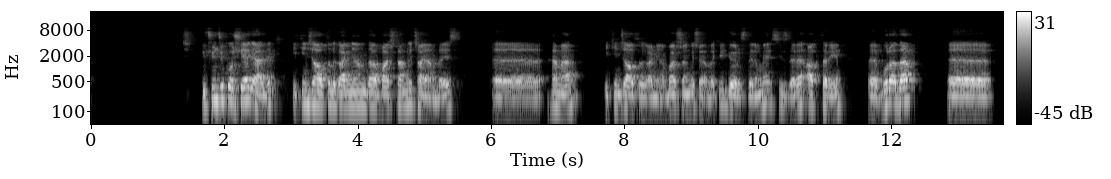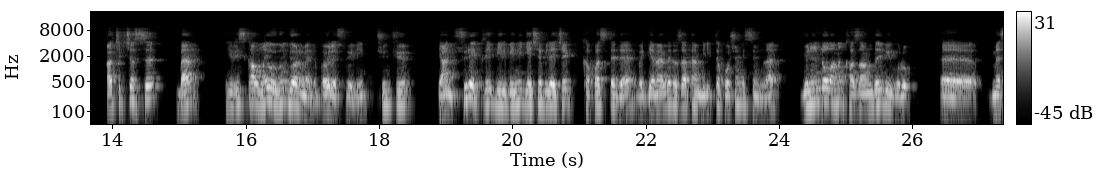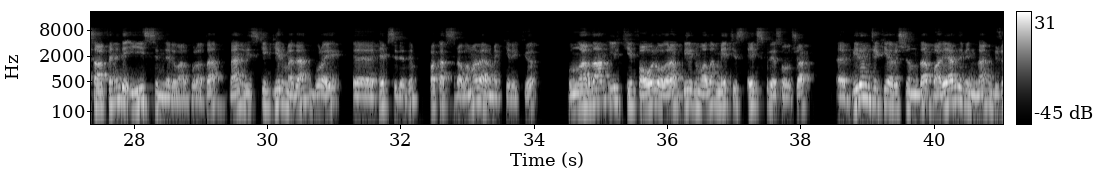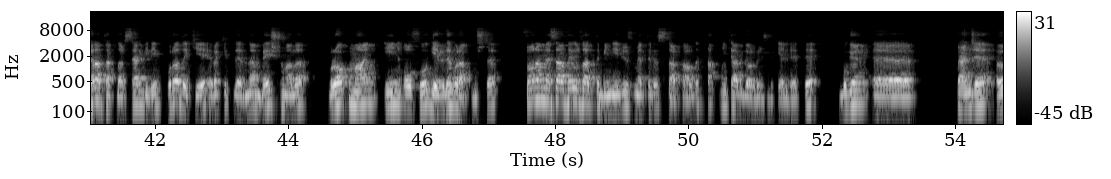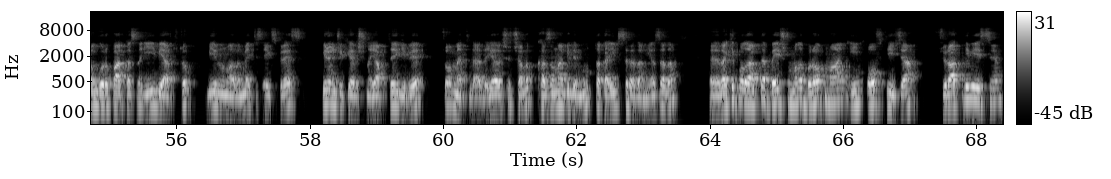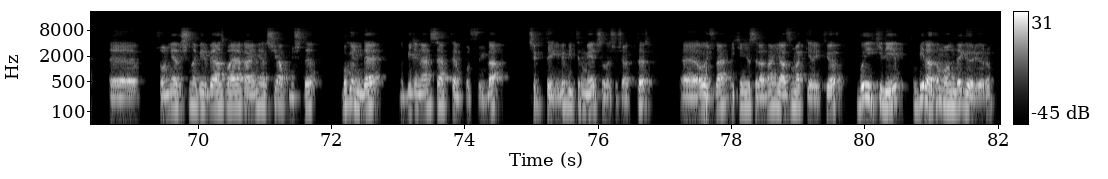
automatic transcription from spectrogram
Üçüncü koşuya geldik. İkinci altılı ganyanın da başlangıç ayağındayız. E, hemen ikinci altılı ganyanın başlangıç ayağındaki görüşlerimi sizlere aktarayım. E, burada e, açıkçası ben risk almayı uygun görmedim. Öyle söyleyeyim. Çünkü yani sürekli birbirini geçebilecek kapasitede ve genelde de zaten birlikte koşan isimler gününde olanın kazandığı bir grup. E, mesafenin de iyi isimleri var burada. Ben riske girmeden burayı e, hepsi dedim. Fakat sıralama vermek gerekiyor. Bunlardan ilki favori olarak bir numaralı Metis Express olacak. E, bir önceki yarışında bariyer dibinden güzel ataklar sergileyip buradaki rakiplerinden 5 numaralı Brock Mine In Off'u geride bırakmıştı. Sonra mesafeyi uzattı. 1700 metrede start aldı. Tatminkar bir dördüncülük elde etti. Bugün e, bence ön grup arkasında iyi bir yer tutup bir numaralı Metis Express bir önceki yarışında yaptığı gibi son metrelerde yarışı çalıp kazanabilir. Mutlaka ilk sıradan yazalım. E, rakip olarak da 5 numaralı Brock Mine in Off diyeceğim. Süratli bir isim. E, son yarışında bir beyaz bayrak aynı yarışı yapmıştı. Bugün de bilinen sert temposuyla çıktığı gibi bitirmeye çalışacaktır. E, o yüzden ikinci sıradan yazmak gerekiyor. Bu ikiliyi bir adım önde görüyorum.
